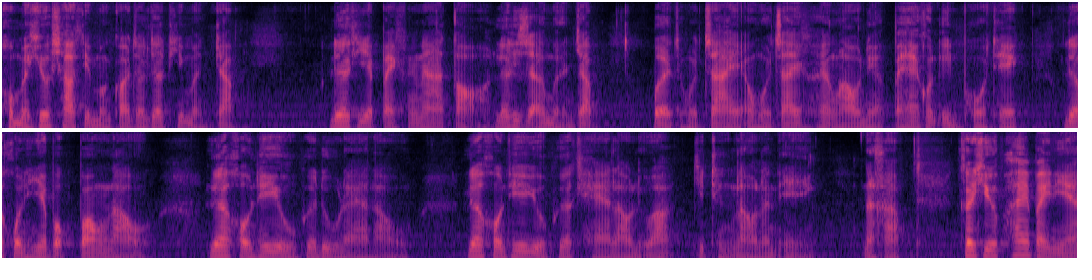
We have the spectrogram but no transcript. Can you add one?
ผมเลยคิดว่าชาวสีมังกรจะเลือกที่เหมือนกับเลือกที่จะไปข้างหน้าต่อ เลือกที่จะเหมือนกับเปิดหัวใจ เอาหัวใจของเราเนี่ยไปให้คนอื่นโปรเทค เลือกคนที่จะปกป้องเรา เลือกคนที่อยู่เพื่อดูแลเรา เลือกคนที่อยู่เพื่อแคร์เราหรือว่าคิดถึงเรานั่นเองนะครับ เคยคิดว่าไพ่ใบเนี้ย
